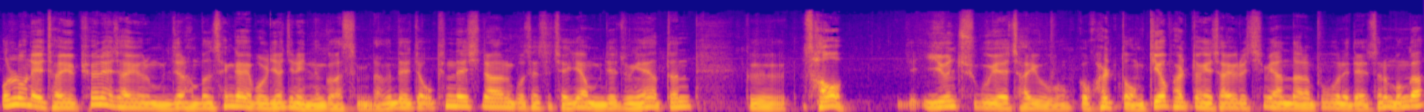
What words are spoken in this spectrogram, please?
언론의 자유, 표현의 자유는 문제를 한번 생각해 볼 여지는 있는 것 같습니다. 근데 이제 오픈넷이라는 곳에서 제기한 문제 중에 어떤 그 사업 이윤 추구의 자유, 그 활동, 기업 활동의 자유를 침해한다는 부분에 대해서는 뭔가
